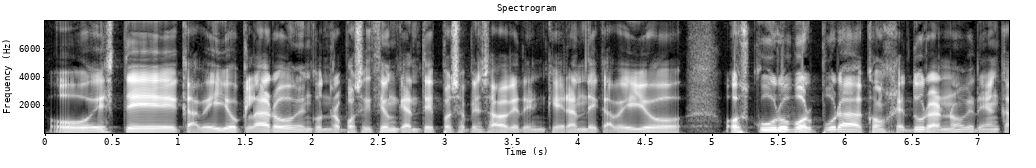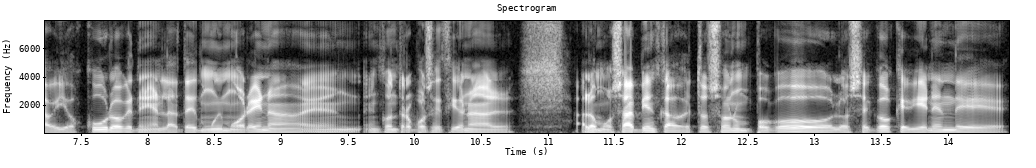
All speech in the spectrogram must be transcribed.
O este cabello claro en contraposición que antes pues se pensaba que, eran de cabello oscuro por puras conjeturas, ¿no? Que tenían cabello oscuro, que tenían la tez muy morena en, contraposición al, Homo sapiens. Claro, estos son un poco los ecos que vienen de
